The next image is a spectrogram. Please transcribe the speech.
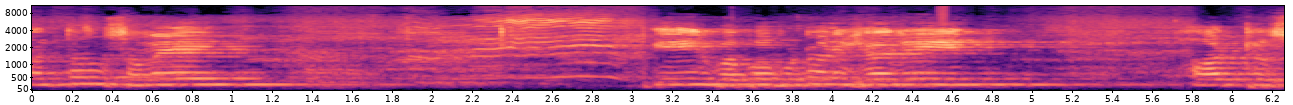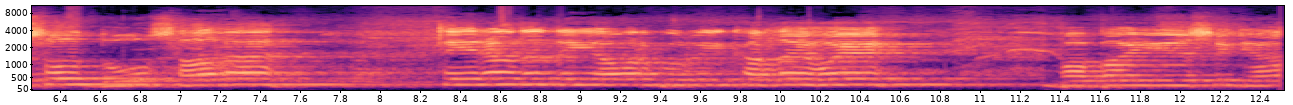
ਅੰਤਮ ਸਮੇਂ ਪੀਰ ਬਾਬਾ ਬੁੱਢਾ ਸ਼ਾਹ ਜੀ 802 ਸਾਲ 13 ਦਿਨ ਦੀ ਉਮਰ ਪੂਰੀ ਕਰਦੇ ਹੋਏ ਬਾਬਾ ਜੀ ਇਸ ਜਗ੍ਹਾ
